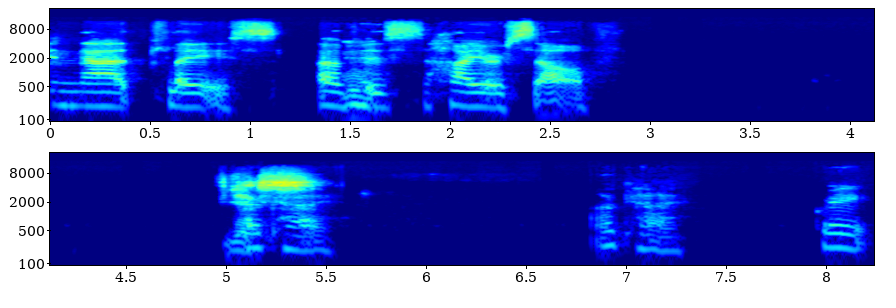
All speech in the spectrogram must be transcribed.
in that place of mm. his higher self. Yes. Okay. Okay. Great.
